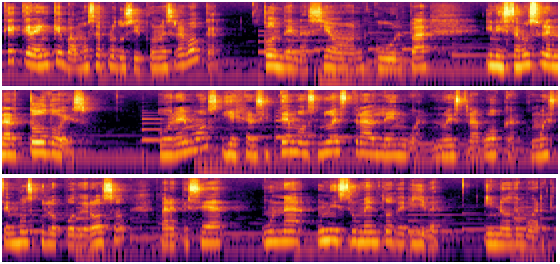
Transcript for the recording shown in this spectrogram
¿qué creen que vamos a producir con nuestra boca? Condenación, culpa, y necesitamos frenar todo eso. Oremos y ejercitemos nuestra lengua, nuestra boca, como este músculo poderoso para que sea un instrumento de vida y no de muerte.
